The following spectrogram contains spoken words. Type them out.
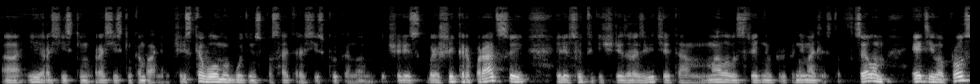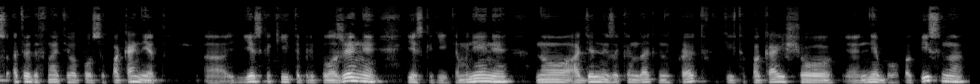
а, и российским, российским компаниям. Через кого мы будем спасать российскую экономику? Через большие корпорации или все-таки через развитие там, малого и среднего предпринимательства? В целом эти вопросы, ответов на эти вопросы пока нет. А, есть какие-то предположения, есть какие-то мнения, но отдельных законодательных проектов каких-то пока еще э, не было подписано,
